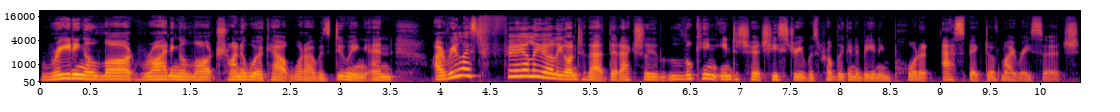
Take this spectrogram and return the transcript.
reading a lot, writing a lot, trying to work out what I was doing. And I realized fairly early on to that that actually looking into church history was probably going to be an important aspect of my research.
